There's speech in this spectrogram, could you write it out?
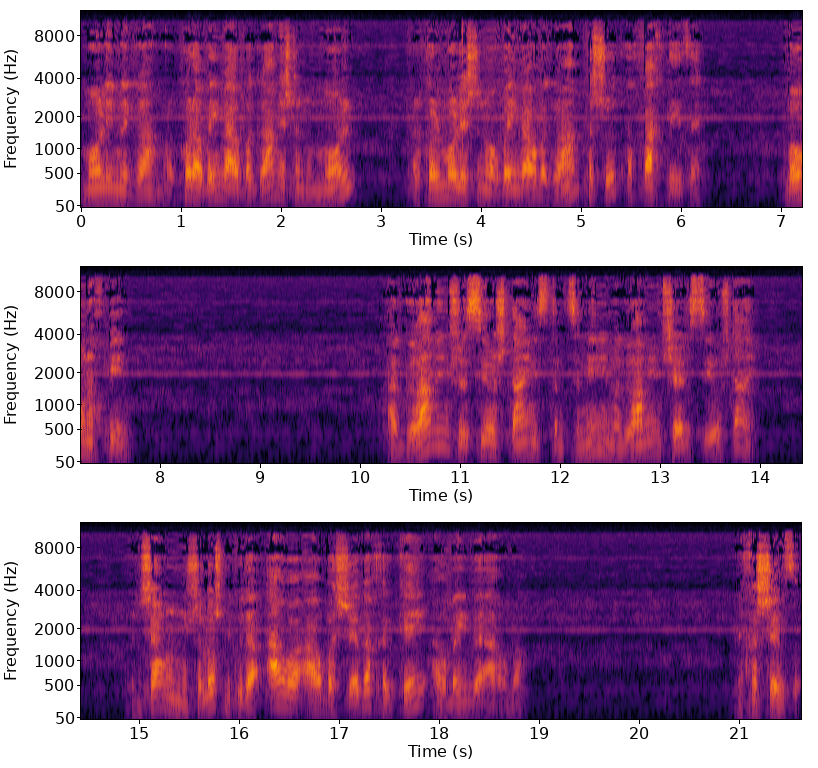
מולים לגרם. על כל 44 גרם יש לנו מול, על כל מול יש לנו 44 גרם, פשוט הפכתי את זה. בואו נכפיל. הגרמים של CO2 מצטמצמים עם הגרמים של CO2. ונשאר לנו 3.447 חלקי 44. נחשב זאת.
